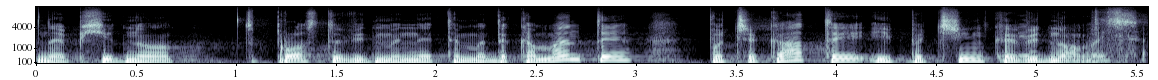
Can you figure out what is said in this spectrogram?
необхідно просто відмінити медикаменти, почекати, і печінка відновиться.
